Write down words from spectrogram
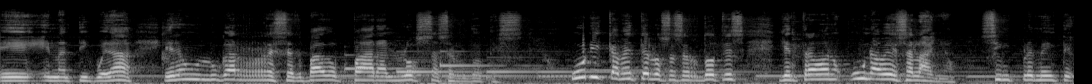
eh, en la antigüedad era un lugar reservado para los sacerdotes. Únicamente los sacerdotes y entraban una vez al año, simplemente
